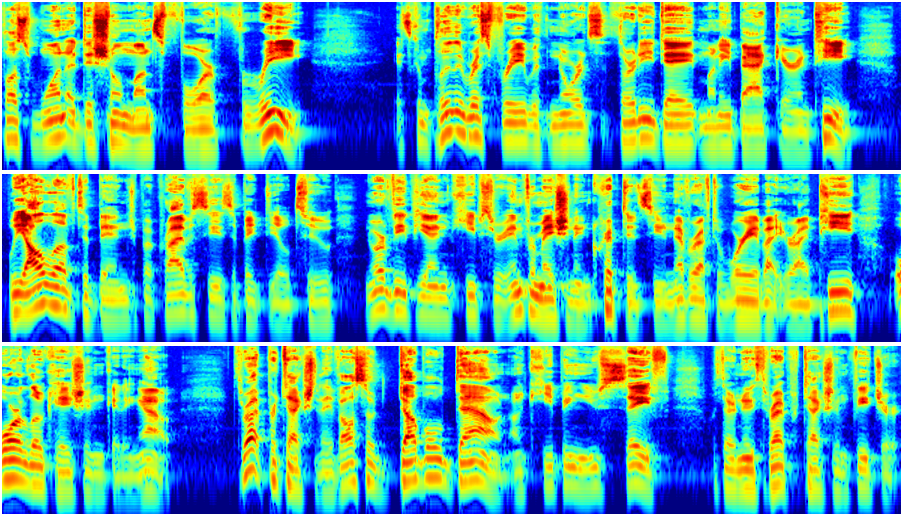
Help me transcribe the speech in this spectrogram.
plus one additional month for free. It's completely risk free with Nord's 30 day money back guarantee. We all love to binge, but privacy is a big deal too. NordVPN keeps your information encrypted so you never have to worry about your IP or location getting out. Threat protection, they've also doubled down on keeping you safe with their new threat protection feature.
